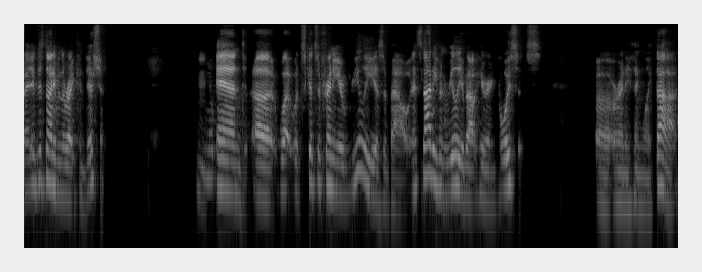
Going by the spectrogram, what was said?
It is not even the right condition. Hmm. Nope. And uh, what what schizophrenia really is about, and it's not even really about hearing voices uh, or anything like that.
